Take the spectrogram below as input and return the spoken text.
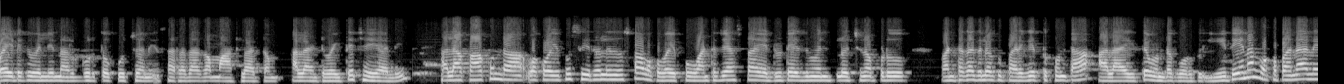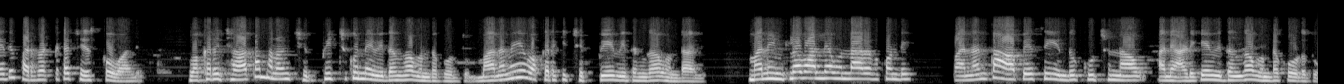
బయటకు వెళ్ళి నలుగురితో కూర్చొని సరదాగా మాట్లాడటం అలాంటివి అయితే చేయాలి. అలా కాకుండా ఒకవైపు సీరియల్ చూస్తా ఒకవైపు వంట చేస్తా అడ్వర్టైజ్మెంట్లు వచ్చినప్పుడు వంటగదిలోకి పరిగెత్తుకుంటా అలా అయితే ఉండకూడదు. ఏదైనా ఒక పని అనేది పర్ఫెక్ట్గా చేసుకోవాలి. ఒకరి చేత మనం చెప్పించుకునే విధంగా ఉండకూడదు. మనమే ఒకరికి చెప్పే విధంగా ఉండాలి. మన ఇంట్లో వాళ్ళే ఉన్నారనుకోండి పనంతా ఆపేసి ఎందుకు కూర్చున్నావు అని అడిగే విధంగా ఉండకూడదు.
